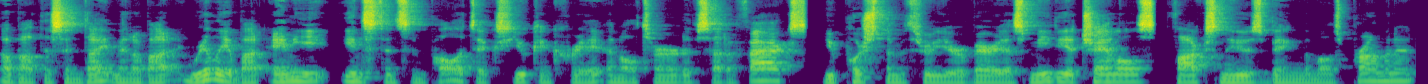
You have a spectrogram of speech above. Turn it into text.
about this indictment, about really about any instance in politics. You can create an alternative set of facts. You push them through your various media channels, Fox News being the most prominent,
